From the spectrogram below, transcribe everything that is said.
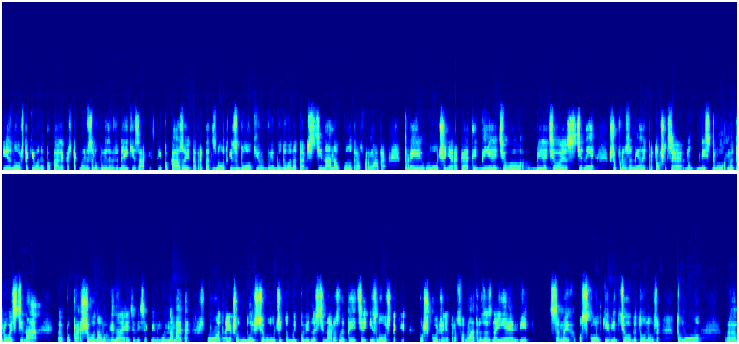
І знову ж таки вони показують, кажуть, так ми ж зробили вже деякий захист, і показують, наприклад, знову таки з блоків вибудована там стіна навколо трансформатора. При влученні ракети біля цього біля цього стіни, щоб розуміли, при тому, що це ну десь двохметрова стіна. е, По-перше, вона вгинається десь як мінімум на метр. От а якщо ближче влучить, то відповідно стіна розлетиться, і знову ж таки пошкодження трансформатора зазнає від самих осколків від цього бетону. Вже тому. Е,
